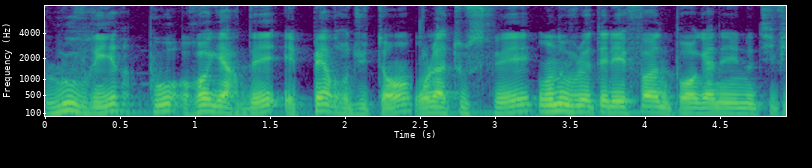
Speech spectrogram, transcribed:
l'ouvrir pour regarder et perdre du temps. On l'a tous fait. On ouvre le téléphone pour regarder une notification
